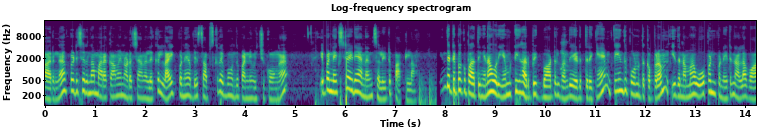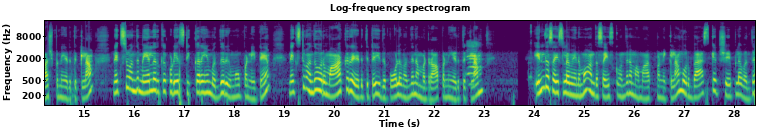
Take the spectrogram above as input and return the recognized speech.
பாருங்கள் பிடிச்சிருந்தா மறக்காமல் என்னோடய சேனலுக்கு லைக் பண்ணி அப்படியே சப்ஸ்கிரைபும் வந்து பண்ணி வச்சுக்கோங்க. இப்போ நெக்ஸ்ட் ஐடியா என்னன்னு சொல்லிட்டு பார்க்கலாம் இந்த டிப்புக்கு பார்த்தீங்கன்னா ஒரு எம்டி ஹர்பிக் பாட்டில் வந்து எடுத்திருக்கேன். தீந்து போனதுக்கப்புறம் இதை நம்ம ஓப்பன் பண்ணிவிட்டு நல்லா வாஷ் பண்ணி எடுத்துக்கலாம். நெக்ஸ்ட்டு வந்து மேலே இருக்கக்கூடிய ஸ்டிக்கரையும் வந்து ரிமூவ் பண்ணிவிட்டேன் நெக்ஸ்ட்டு வந்து ஒரு மார்க்கரை எடுத்துகிட்டு இது போல் வந்து நம்ம ட்ரா பண்ணி எடுத்துக்கலாம். எந்த சைஸில் வேணுமோ அந்த சைஸ்க்கு வந்து நம்ம மார்க் பண்ணிக்கலாம். ஒரு பேஸ்கெட் ஷேப்பில் வந்து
